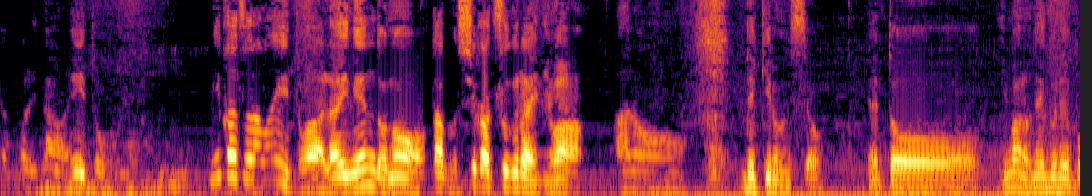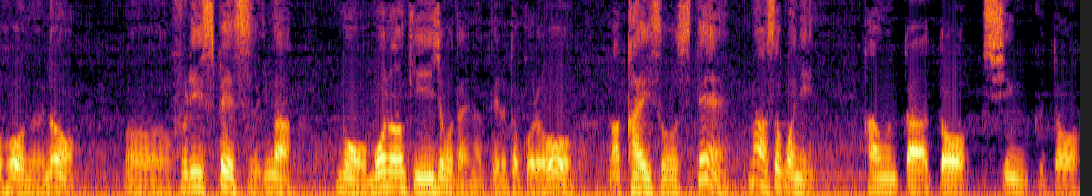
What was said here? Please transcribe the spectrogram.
やっぱりな、8。三日面の8は来年度の多分4月ぐらいには、あの、できるんですよ。えっと、今のね、グループホームのフリースペース、今、もう物置状態になっているところを、まあ、改装して、まあ、そこにカウンターとシンクと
